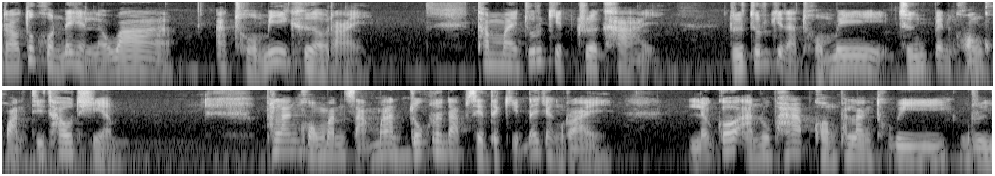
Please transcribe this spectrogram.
เราทุกคนได้เห็นแล้วว่าอะโทมี่คืออะไรทำไมธุรกิจเครือข่าย หรือธุรกิจอะโทมี่ถึงเป็นของขวัญที่เท่าเทียม พลังของมันสามารถยกระดับเศรษฐกิจได้อย่างไร แล้วก็อนุภาพของพลังทวี หรือ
